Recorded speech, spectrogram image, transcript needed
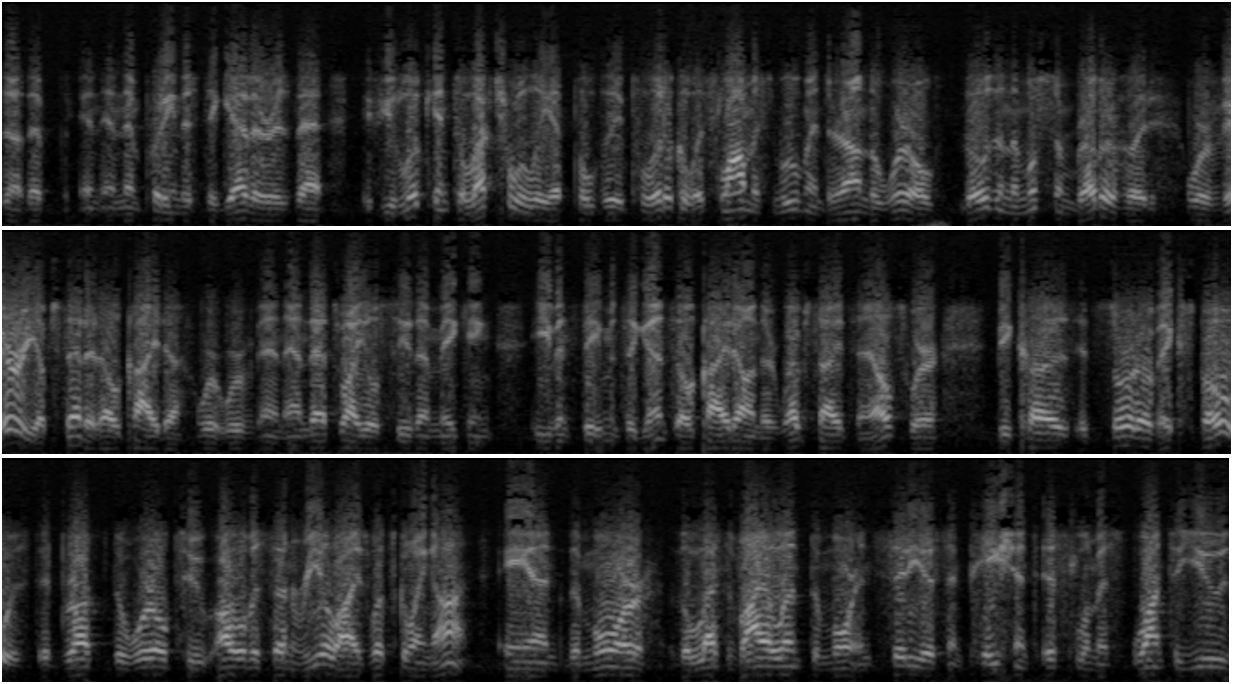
uh, that and, and then putting this together is that if you look intellectually at pol- the political Islamist movement around the world, those in the Muslim Brotherhood were very upset at Al Qaeda, were, were, and, and that's why you'll see them making even statements against Al Qaeda on their websites and elsewhere, because it sort of exposed, it brought the world to all of a sudden realize what's going on. And the more the less violent, the more insidious and patient Islamists want to use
